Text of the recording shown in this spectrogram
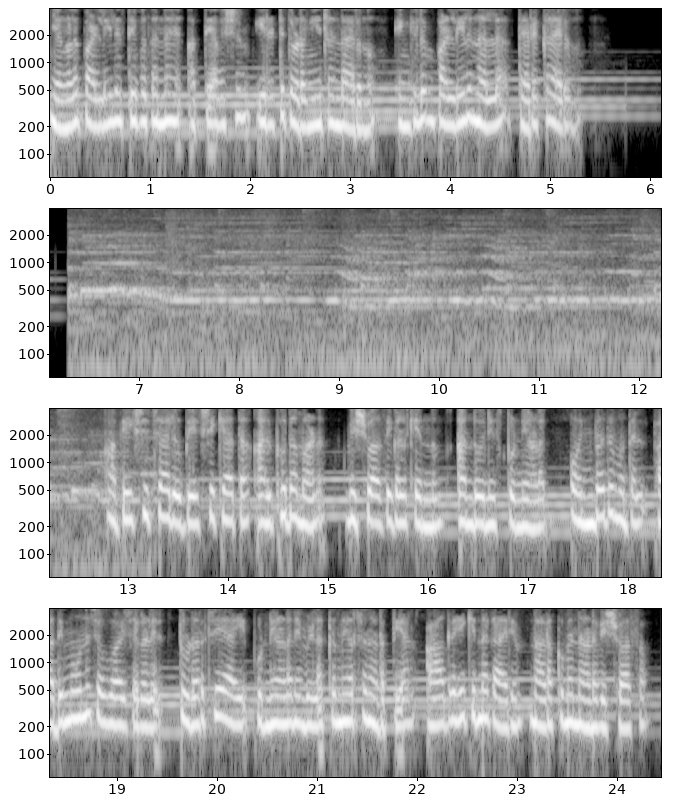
ഞങ്ങൾ പള്ളിയിലെത്തിയപ്പോൾ തന്നെ അത്യാവശ്യം ഇരുട്ടി തുടങ്ങിയിട്ടുണ്ടായിരുന്നു. എങ്കിലും പള്ളിയിൽ നല്ല തിരക്കായിരുന്നു. അപേക്ഷിച്ചാൽ ഉപേക്ഷിക്കാത്ത അത്ഭുതമാണ് വിശ്വാസികൾക്കെന്നും അന്തോനീസ് പുണ്യാളൻ. ഒൻപത് മുതൽ പതിമൂന്ന് ചൊവ്വാഴ്ചകളിൽ തുടർച്ചയായി പുണ്യാളനെ വിളക്ക് നേർച്ച നടത്തിയാൽ ആഗ്രഹിക്കുന്ന കാര്യം നടക്കുമെന്നാണ് വിശ്വാസം.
